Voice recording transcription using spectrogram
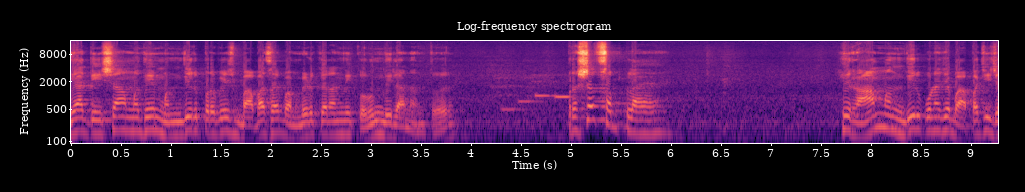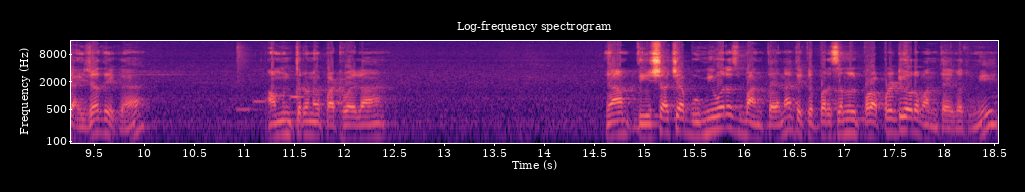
या देशामध्ये मंदिर प्रवेश बाबासाहेब आंबेडकरांनी करून दिल्यानंतर प्रश्नच संपलाय. हे राम मंदिर कोणाच्या बापाची जायजात आहे का? आमंत्रणं पाठवायला. या देशाच्या भूमीवरच बांधताय ना? ते पर्सनल प्रॉपर्टीवर बांधताय का तुम्ही?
